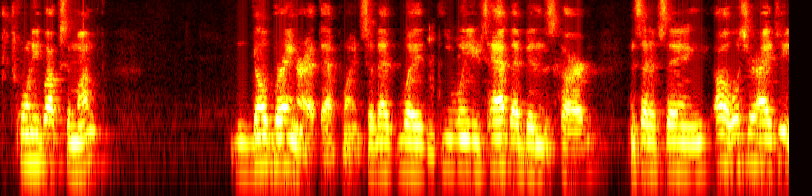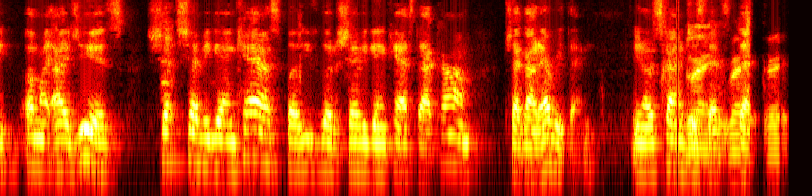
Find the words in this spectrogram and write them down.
twenty bucks a month. No brainer at that point. So that way, when you have that business card, instead of saying, "Oh, what's your IG?" Oh, my IG is Chevy Gang Cast, but you can go to ChevyGangCast.com, check out everything. You know, it's kind of just Right, that, right, that right.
